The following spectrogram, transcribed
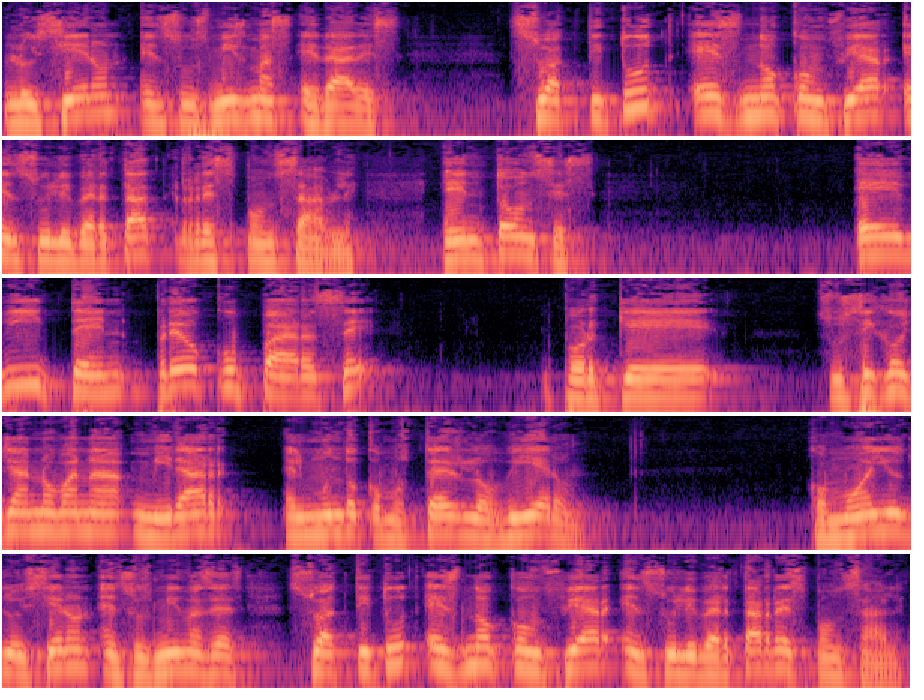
lo hicieron en sus mismas edades. Su actitud es no confiar en su libertad responsable. Entonces, eviten preocuparse porque sus hijos ya no van a mirar el mundo como ustedes lo vieron, como ellos lo hicieron en sus mismas edades. Su actitud es no confiar en su libertad responsable.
